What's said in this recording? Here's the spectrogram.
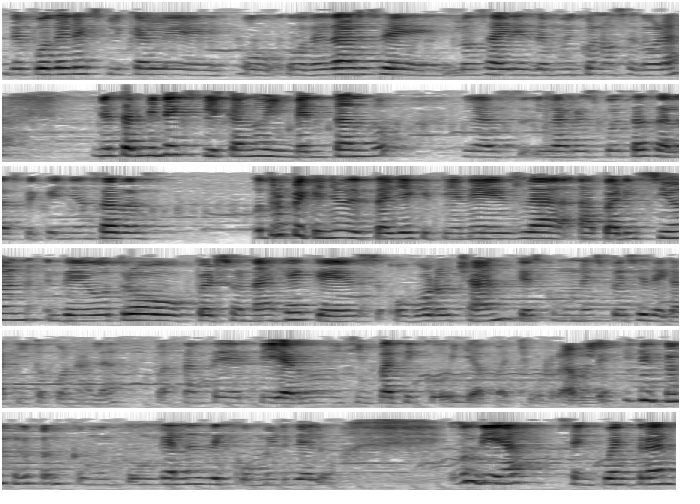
de poder explicarle o, o de darse los aires de muy conocedora, me termina explicando, inventando las, las respuestas a las pequeñas hadas otro pequeño detalle que tiene es la aparición de otro personaje que es Oboro-chan, que es como una especie de gatito con alas, bastante tierno y simpático y apachurrable, como con ganas de comérselo. Un día se encuentran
